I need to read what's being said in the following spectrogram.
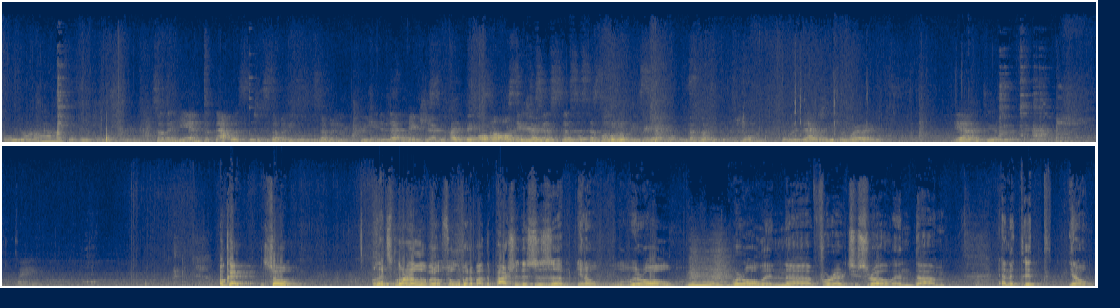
But we don't know how much of it is. So the hand, but that was just somebody, somebody created that picture? I think so. Oh. Okay, yeah. this, this is supposed to be real. Uh-huh. No. It was But actually, Either way, the yeah, idea is, yeah. right. Okay, so let's learn a little bit also a little bit about the parsha. This is, um, you know, we're all we're all in uh, for Eretz Yisrael, and um, and it, it, you know,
